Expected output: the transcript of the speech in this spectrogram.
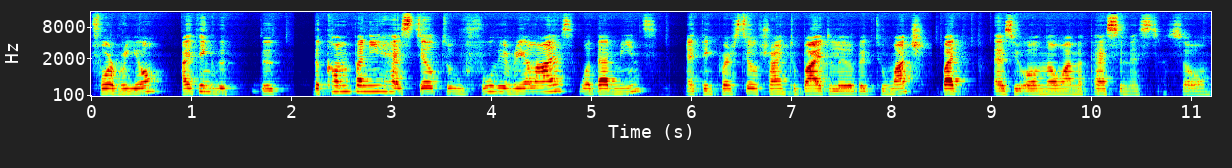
for real. I think that the the company has still to fully realize what that means. I think we're still trying to bite a little bit too much, but as you all know, I'm a pessimist, so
